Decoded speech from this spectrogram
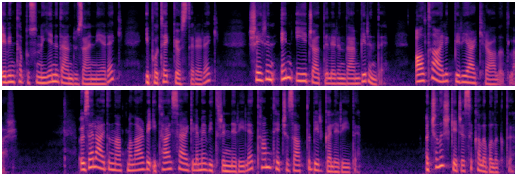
Evin tapusunu yeniden düzenleyerek, ipotek göstererek, şehrin en iyi caddelerinden birinde 6 aylık bir yer kiraladılar. Özel aydınlatmalar ve ithal sergileme vitrinleriyle tam teçhizatlı bir galeriydi. Açılış gecesi kalabalıktı.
